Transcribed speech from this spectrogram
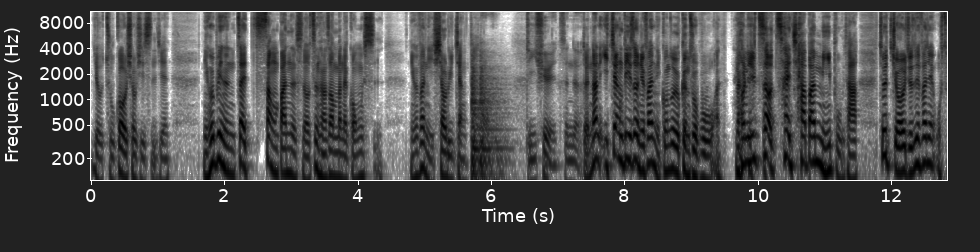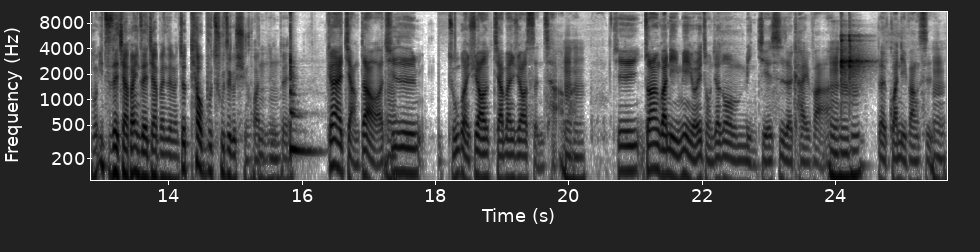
有足够的休息时间，你会变成在上班的时候正常上班的工时，你会发现你效率降低。的确，真的对。那你一降低之后，你就发现你工作又更做不完，然后你就只好再加班弥补它。就久而久之，发现我怎么一直在加班，一直在加班，这边就跳不出这个循环。嗯对，刚才讲到啊，其实主管需要加班，需要审查嘛。其实专案管理里面有一种叫做敏捷式的开发的管理方式。嗯，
